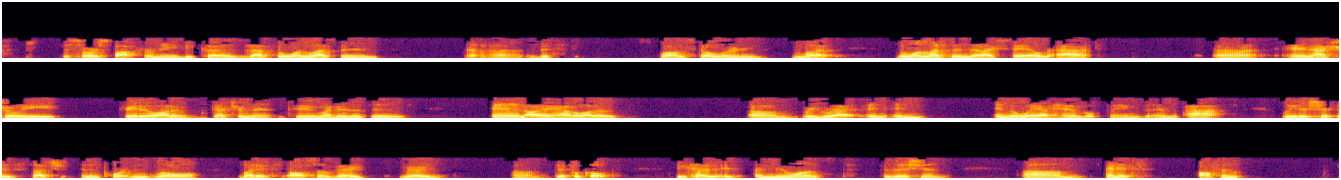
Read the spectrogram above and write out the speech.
the sore spot for me because that's the one lesson uh, that's well, I'm still learning, but the one lesson that I failed at uh, and actually created a lot of detriment to my businesses, and I have a lot of um, regret in in in the way I've handled things in the past leadership is such an important role, but it's also very, very um, difficult because it's a nuanced position. Um, and it's often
